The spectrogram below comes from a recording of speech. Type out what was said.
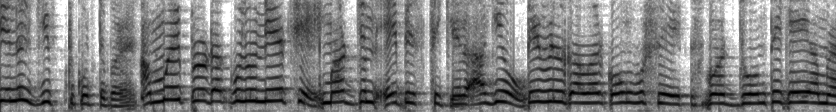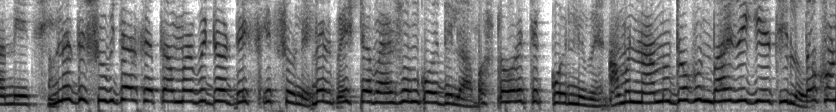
জিনিস গিফট করতে পারেন। আমি এই প্রোডাক্টগুলো নিয়েছে স্মার্ট জোন এপিস থেকে। এর আগেও table cover combo set smart zone থেকেই আমরা নিয়েছি। আপনাদের সুবিধার ক্ষেত্রে আমার ভিডিও ডেসক্রিপশনে এদের পেজটা মেনশন করে দিলাম। কষ্ট করে চেক করে নেবেন। আমার নানু যখন বাইরে গিয়েছিল, তখন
